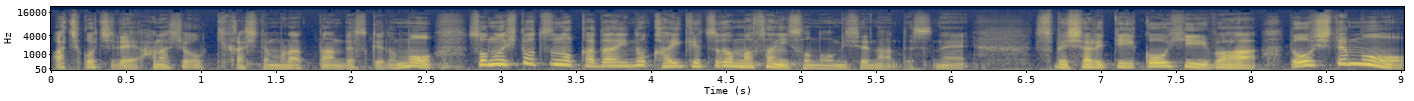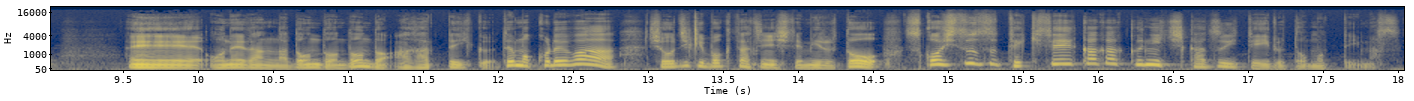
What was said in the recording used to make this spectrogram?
あちこちで話を聞かせてもらったんですけどもその一つの課題の解決がまさにそのお店なんですね。スペシャリティコーヒーはどうしてもえー、お値段がどんどんどんどん上がっていくでもこれは正直僕たちにしてみると少しずつ適正価格に近づいていると思っています。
